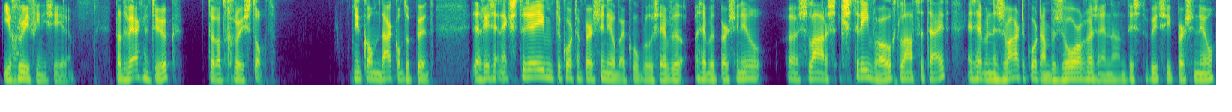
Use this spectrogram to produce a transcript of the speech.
je groei financieren. Dat werkt natuurlijk totdat de groei stopt. Nu komt, daar komt het punt. Er is een extreem tekort aan personeel bij Coolblue. Ze hebben, ze hebben het personeel eh, extreem verhoogd de laatste tijd. En ze hebben een zwaar tekort aan bezorgers en aan distributiepersoneel.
